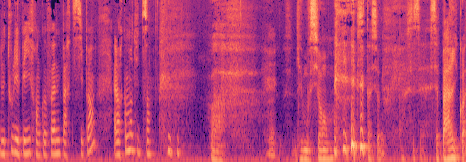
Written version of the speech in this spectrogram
de tous les pays francophones participants. Alors, comment tu te sens? Waouh. L'émotion, l'excitation. C'est- Paris, quoi.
